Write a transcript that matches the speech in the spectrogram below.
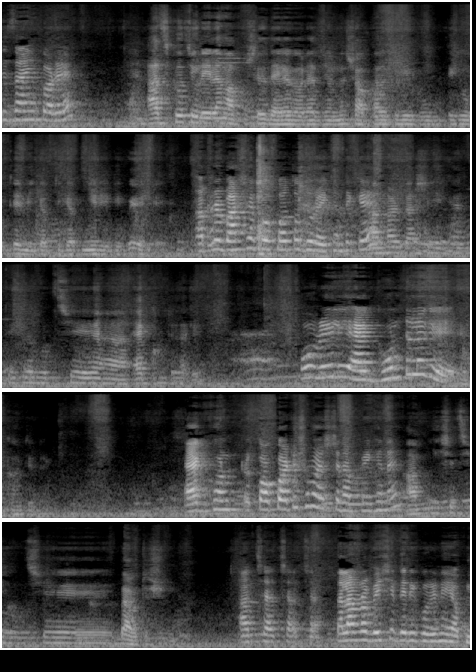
ডিজাইন করে। আজকেও চলে এলাম আপনার সাথে দেখা করার জন্য। সকাল থেকে ঘুম থেকে উঠে মেকআপ টেকআপ নিয়ে রেডি হয়ে এসে। আপনার বাসা কত দূরে এখান থেকে? আমার বাসা এখান থেকে হচ্ছে এক ঘণ্টা লাগে। ও রিয়েলি এক ঘণ্টা লাগে? এক ঘণ্টা লাগে। এক ঘণ্টা ক- কয়টার সময় আসছেন আপনি এখানে? আমি এসেছি হচ্ছে বারোটার সময়। আচ্ছা আচ্ছা আচ্ছা। তাহলে আমরা বেশি দেরি করি নাই আপু।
